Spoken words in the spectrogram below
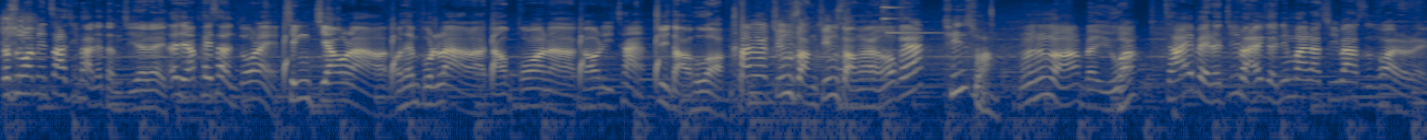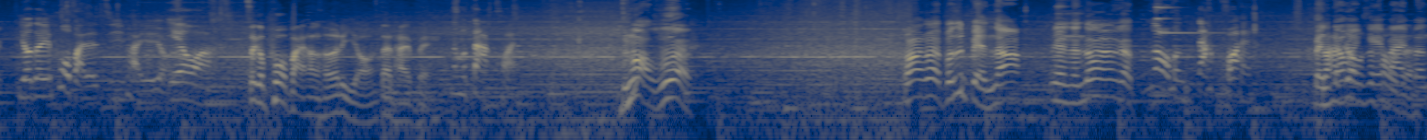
就是外面炸鸡排的等级了嘞，而且它配菜很多嘞，青椒啦，我先不辣啦，倒瓜啦，高丽菜，巨岛糊哦，看着清爽清爽啊，很 OK 啊。清爽。很清爽啊，没油啊。台北的鸡排肯定卖到七八十块了嘞。有的破百的鸡排也有，也有啊，这个破百很合理哦，在台北。那么大块，很好吃的。啊，对，不是扁的啊，扁的都那个肉很大块，扁的肉是厚的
